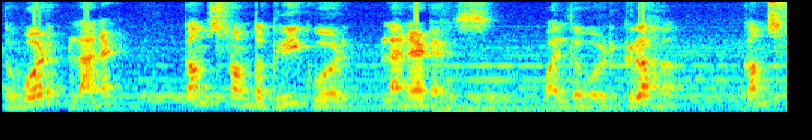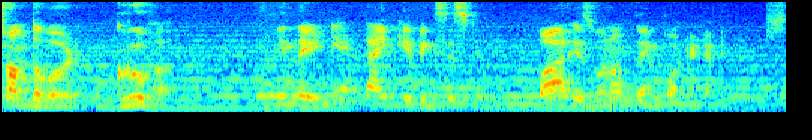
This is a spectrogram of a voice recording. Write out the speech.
The word planet comes from the Greek word planetes, while the word graha comes from the word gruha. In the Indian timekeeping system, var is one of the important attributes.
